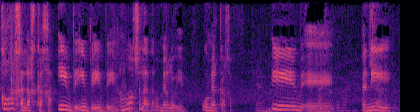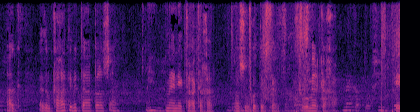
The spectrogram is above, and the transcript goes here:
קורח הלך ככה, אם ואם ואם ואם. המוח של האדם אומר לו אם, הוא אומר ככה. אם אה, אני, אז אתם קראתם את הפרשה? אני אקרא ככה, מה שהוא כותב כאן. הוא אומר ככה. אה,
